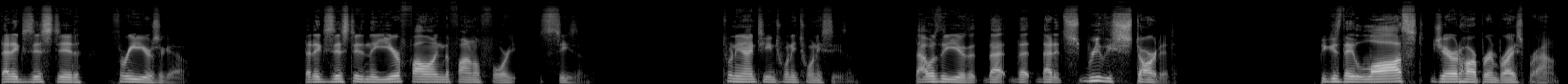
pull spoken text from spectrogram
that existed three years ago, that existed in the year following the Final Four season, 2019 2020 season. That was the year that that that that it's really started. Because they lost Jared Harper and Bryce Brown.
